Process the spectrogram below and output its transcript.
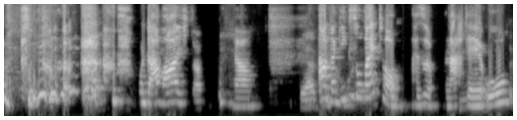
und da war ich dann. Ja. ja ah, und dann ging es so weiter. Also nach der EO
